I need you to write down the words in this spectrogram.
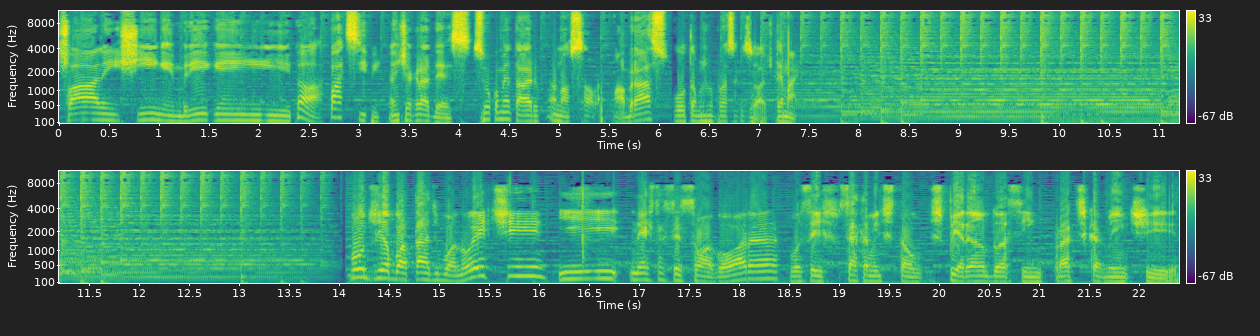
falem, xinguem, briguem e. Tá lá, participem. A gente agradece. Seu comentário é nosso salário. Um abraço, voltamos no próximo episódio. Até mais. Bom dia, boa tarde, boa noite. E nesta sessão agora, vocês certamente estão esperando, assim, praticamente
